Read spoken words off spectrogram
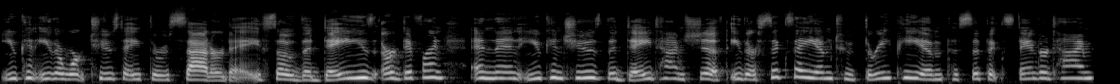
you can either work Tuesday through Saturday. So the days are different, and then you can choose the daytime shift, either 6 a.m. to 3 p.m. Pacific Standard Time,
